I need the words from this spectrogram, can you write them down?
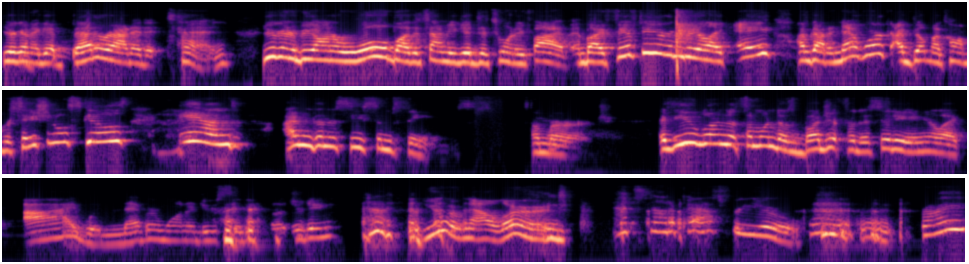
You're going to get better at it at 10. You're going to be on a roll by the time you get to 25. And by 50, you're going to be like, hey, I've got a network. I've built my conversational skills, and I'm going to see some themes emerge. If you learn that someone does budget for the city and you're like, I would never want to do city budgeting, you have now learned that's not a path for you. Right.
